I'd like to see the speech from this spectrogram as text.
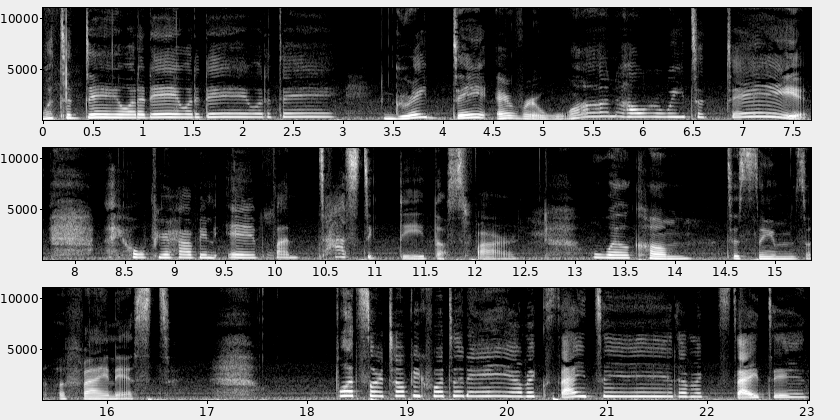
What a day, what a day, what a day, what a day. Great day, everyone. How are we today? I hope you're having a fantastic day thus far. Welcome to Sims Finest. What's our topic for today? I'm excited. I'm excited.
